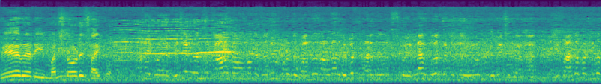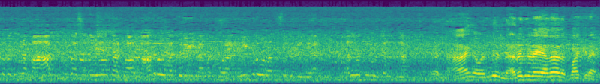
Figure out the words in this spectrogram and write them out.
பேரடி மண்ணோடு சாய்ப்போம். விஜய் வந்து விபத்து நடந்தது எல்லா முதற்கட்ட தலைவர்களும் தெரிவிச்சிருக்காங்க. இப்ப அதை பத்தி அதை பாத்தீங்கன்னா நம்ம அதிமுக சந்தைகளும் வந்து அவங்க ஆதரவு தெரிவிக்காம போறாங்க. நீங்க கூட ஒரு வார்த்தை சொல்லிருக்கீங்க அதை பத்தி உங்களுக்கு கருத்துனா? நாங்கள் வந்து நடுநிலையாக தான் அதை பார்க்குறேன்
